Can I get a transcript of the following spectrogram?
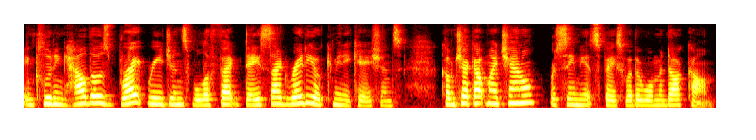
including how those bright regions will affect dayside radio communications, come check out my channel or see me at spaceweatherwoman.com.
